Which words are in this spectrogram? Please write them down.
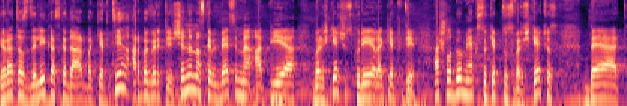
yra tas dalykas, kad arba kepti, arba virti. Šiandien mes kalbėsime apie varškiečius, kurie yra kepti. Aš labiau mėgstu keptus varškiečius, bet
